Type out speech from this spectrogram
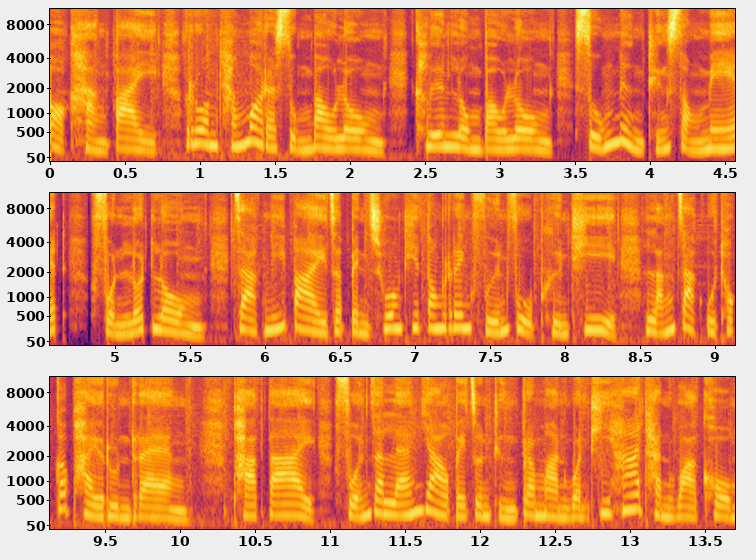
ออกห่างไป รวมทั้งมรสุมเบาลง คลื่นลมเบาลง สูง 1-2 เมตร ฝนลดลง จากนี้ไปจะเป็นช่วงที่ต้องเร่งฟื้นฟูพื้นที่หลังจากอุทกภัยรุนแรง ภาคใต้ฝนจะแล้งยาวไปจนถึงประมาณวันที่ 5 ธันวาคม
